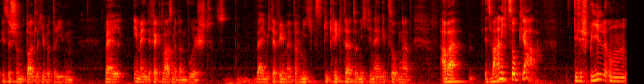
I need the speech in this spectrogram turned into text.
ist das schon deutlich übertrieben. Weil im Endeffekt war es mir dann wurscht. Weil mich der Film einfach nichts gekriegt hat und nicht hineingezogen hat. Aber es war nicht so klar. Dieses Spiel um,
